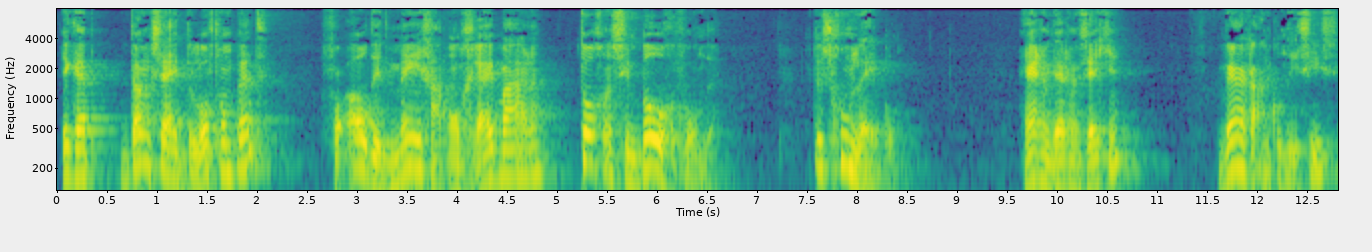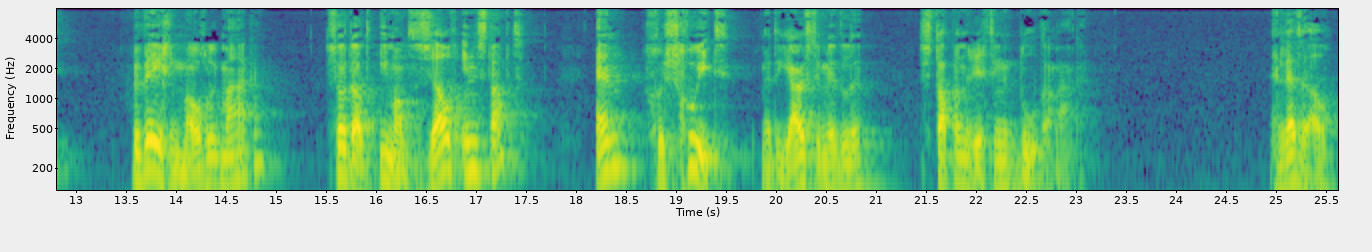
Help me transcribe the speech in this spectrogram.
Ik heb dankzij de loftrompet voor al dit mega ongrijpbare toch een symbool gevonden. De schoenlepel. Her en der een zetje, werken aan condities, beweging mogelijk maken, zodat iemand zelf instapt en geschoeid met de juiste middelen stappen richting het doel kan maken. En let wel,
